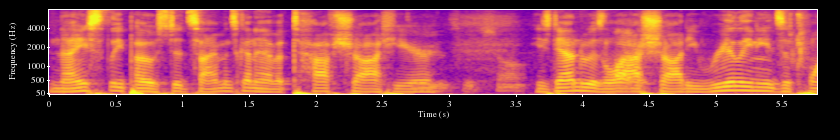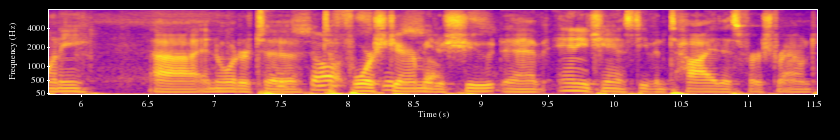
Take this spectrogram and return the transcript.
Nicely posted. Simon's going to have a tough shot here. He's down to his last shot. He really needs a 20 uh, in order to, to force Jeremy to shoot and have any chance to even tie this first round.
